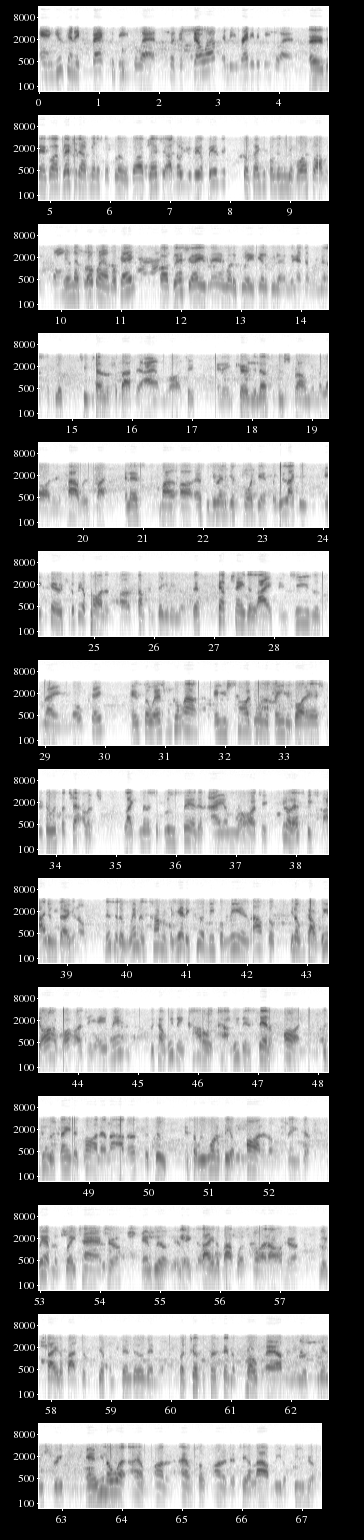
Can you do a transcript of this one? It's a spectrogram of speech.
and you can expect to be blessed. So just show up and be ready to be blessed. Amen. God bless you, that Minister Blue. God bless you. I know you're real busy, so thank you for lending your voice while we're in that program, okay? God bless you. Amen. What a great interview that we had that with Minister Blue. She telling us about the I am royalty and encouraging us to be strong in the Lord and the power of his might. And as my uh, as we get ready to get some more guests, so we like to encourage you to be a part of uh, something bigger than yourself. Help change your life in Jesus' name, okay? And so as you go out and you start doing the thing that God asked you to do, it's a challenge. Like Minister Blue said, that I am royalty. You know, that speaks volumes there. You know, this is the women's coming, but yet it could be for men also, you know, because we are royalty, amen? Because we've been called, we've been set apart to do the thing that God allowed us to do. And so we want to be a part of those things. We're having a great time here, and we're excited about what's going on here. We're excited about the different vendors and the participants in the program and in this ministry. And you know what? I am honored. I am so honored that they allowed me to be here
